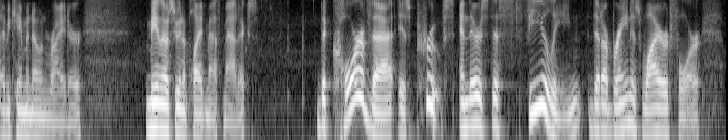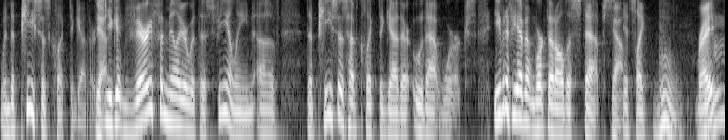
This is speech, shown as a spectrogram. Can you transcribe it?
I became a known writer, mainly I was doing applied mathematics. The core of that is proofs, and there's this feeling that our brain is wired for when the pieces click together. Yes. So you get very familiar with this feeling of the pieces have clicked together. Oh, that works. Even if you haven't worked out all the steps, Yeah. it's like boom, right? Mm-hmm.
